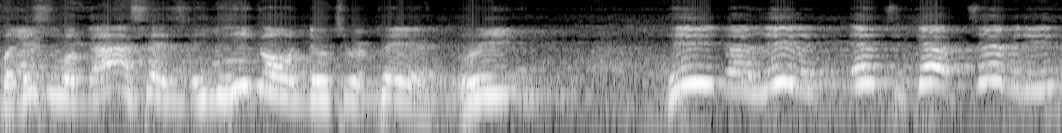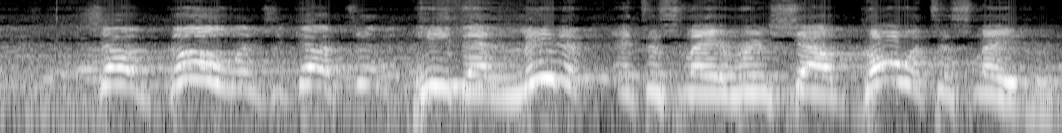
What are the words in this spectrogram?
But this is what God says He gonna do to repair it. Read. He that leadeth into captivity shall go into captivity. He that leadeth into slavery shall go into slavery.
